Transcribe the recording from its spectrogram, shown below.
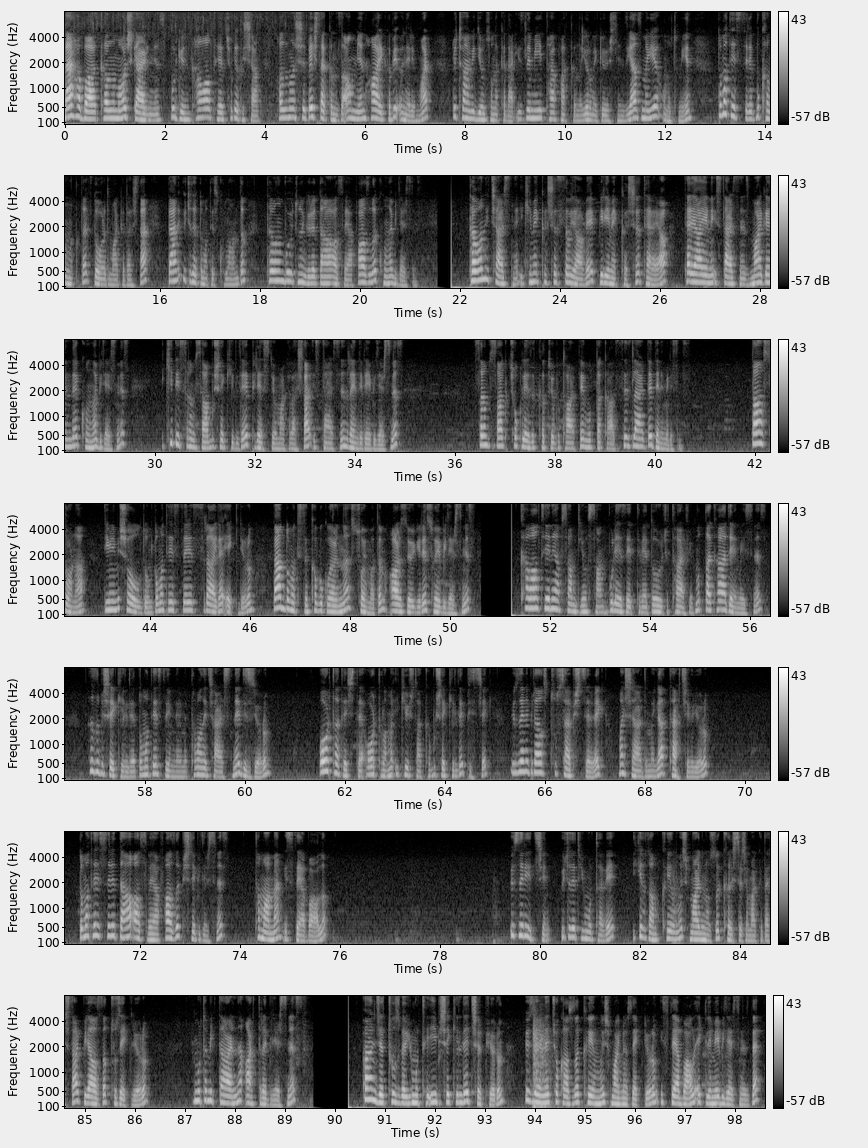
Merhaba, kanalıma hoş geldiniz. Bugün kahvaltıya çok yakışan, hazırlanışı 5 dakikanızı almayan harika bir önerim var. Lütfen videonun sonuna kadar izlemeyi, tarif hakkında yorum ve görüşlerinizi yazmayı unutmayın. Domatesleri bu kalınlıkta doğradım arkadaşlar. Ben 3 adet domates kullandım. Tavanın boyutuna göre daha az veya fazla da kullanabilirsiniz. Tavanın içerisine 2 yemek kaşığı sıvı yağ ve 1 yemek kaşığı tereyağı. Tereyağı yerine isterseniz margarin de kullanabilirsiniz. 2 diş sarımsağı bu şekilde presliyorum arkadaşlar. İsterseniz rendeleyebilirsiniz. Sarımsak çok lezzet katıyor bu tarife. Mutlaka sizler de denemelisiniz. Daha sonra dilimlemiş olduğum domatesleri sırayla ekliyorum. Ben domatesin kabuklarını soymadım. Arzuya göre soyabilirsiniz. Kahvaltıya ne yapsam diyorsan bu lezzetli ve doyurucu tarifi mutlaka denemelisiniz. Hızlı bir şekilde domates dilimlerimi tavan içerisine diziyorum. Orta ateşte ortalama 2-3 dakika bu şekilde pişecek. Üzerine biraz tuz serpiştirerek maş yardımıyla ters çeviriyorum. Domatesleri daha az veya fazla pişirebilirsiniz. Tamamen isteğe bağlı. Üzeri için 3 adet yumurta ve 2 tutam kıyılmış maydanozu karıştıracağım arkadaşlar. Biraz da tuz ekliyorum. Yumurta miktarını arttırabilirsiniz. Önce tuz ve yumurtayı iyi bir şekilde çırpıyorum. Üzerine çok az da kıyılmış maydanoz ekliyorum. İsteğe bağlı eklemeyebilirsiniz de.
